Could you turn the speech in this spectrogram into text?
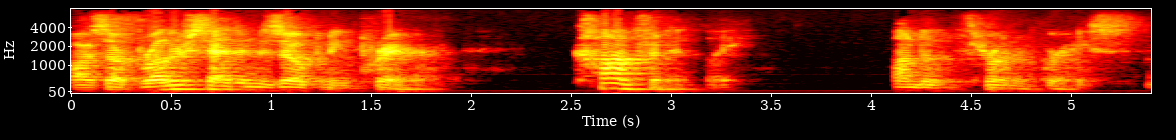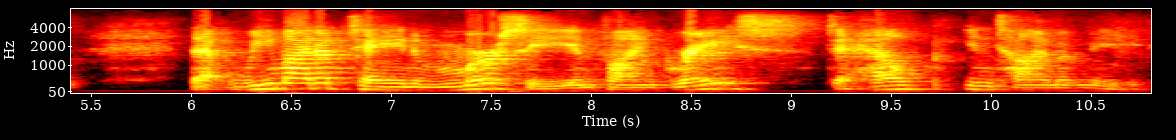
as our brother said in his opening prayer, confidently under the throne of grace, that we might obtain mercy and find grace to help in time of need.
